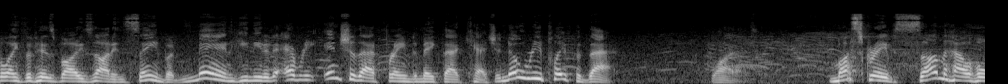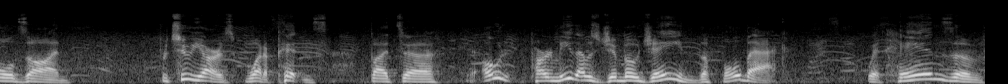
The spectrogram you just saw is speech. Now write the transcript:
the length of his body's not insane, but man, he needed every inch of that frame to make that catch. And no replay for that. Wild. Musgrave somehow holds on for two yards. What a pittance. But, uh, oh, pardon me, that was Jimbo Jane, the fullback, with hands of.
